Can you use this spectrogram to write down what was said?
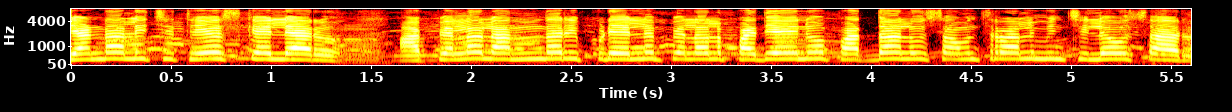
జెండాలు ఇచ్చి తీసుకెళ్ళారు. ఆ పిల్లలు అందరు ఇప్పుడు వెళ్ళిన పిల్లలు పదిహేను పద్నాలుగు సంవత్సరాల మించి లేవు సార్.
